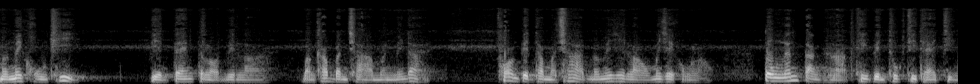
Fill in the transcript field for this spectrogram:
มันไม่คงที่เปลี่ยนแปลงตลอดเวลา บังคับบัญชามันไม่ได้ เพราะมันเป็นธรรมชาติมันไม่ใช่เราไม่ใช่ของเรา ตรงนั้นต่างหากที่เป็นทุกข์ที่แท้จริง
